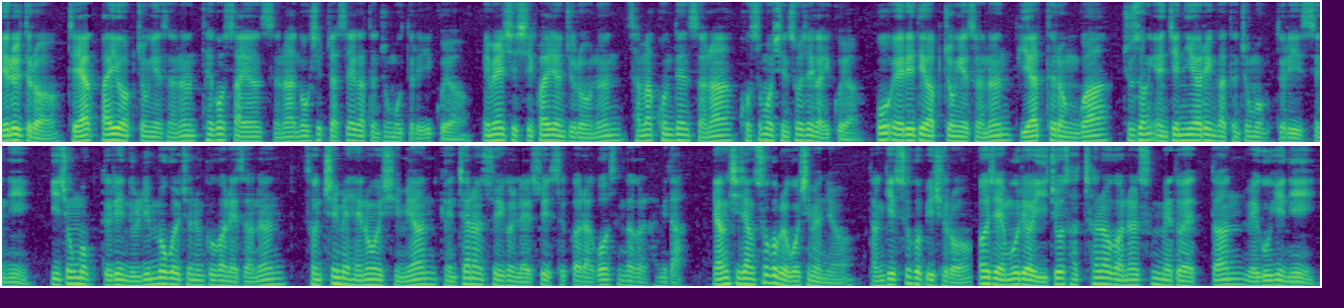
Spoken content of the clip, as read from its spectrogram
예를 들어 제약 바이오 업종에서는 테고사이언스나 녹십자 셀 같은 종목들이 있고요. MLCC 관련주로는 사막 콘덴서나 코스모신 소재가 있고요. OLED 업종에서는 비아트론과 주성 엔지니어링 같은 종목들이 있으니 이 종목들이 눌림목을 주는 구간에서는 선취매 해놓으시면 괜찮은 수익을 낼 수 있을 거라고 생각을 합니다. 양시장 수급을 보시면요. 단기 수급 이슈로 어제 무려 2조 4천억 원을 순매도했던 외국인이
